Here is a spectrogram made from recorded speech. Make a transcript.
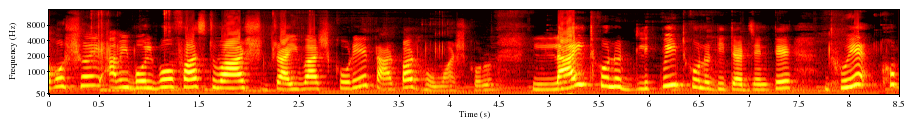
অবশ্যই আমি বলব ফার্স্ট ওয়াশ ড্রাই ওয়াশ করে তারপর হোম ওয়াশ করুন। লাইট কোনো লিকুইড কোনো ডিটারজেন্টে ধুয়ে খুব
